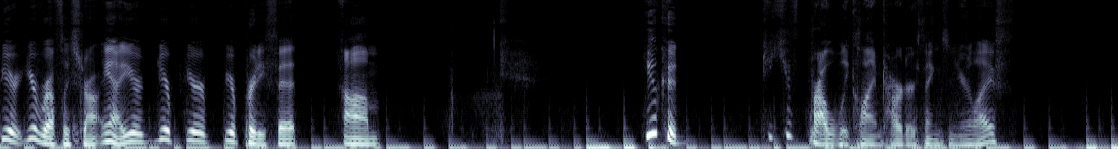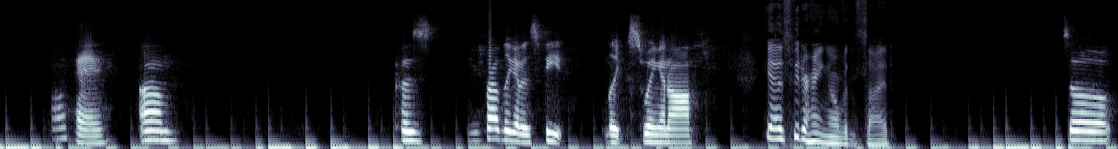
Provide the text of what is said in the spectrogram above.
you're you're roughly strong. Yeah, you're you're you're you're pretty fit. Um, you could, you've probably climbed harder things in your life. okay. Um, because he's probably got his feet like swinging off. Yeah, his feet are hanging over the side. So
